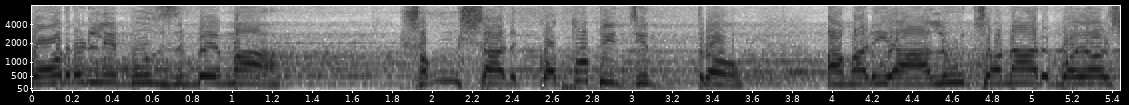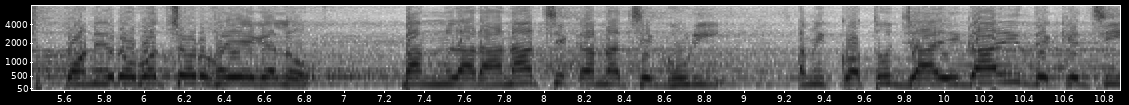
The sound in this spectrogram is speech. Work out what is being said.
পড়লে বুঝবে মা, সংসার কত বিচিত্র। আমার এই আলোচনার বয়স পনেরো বছর হয়ে গেল, বাংলার আনাচে কানাচে ঘুরি। আমি কত জায়গায় দেখেছি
